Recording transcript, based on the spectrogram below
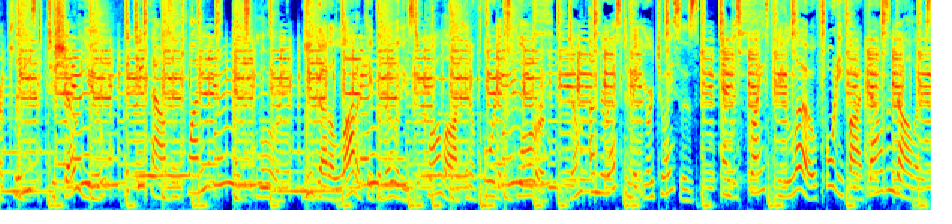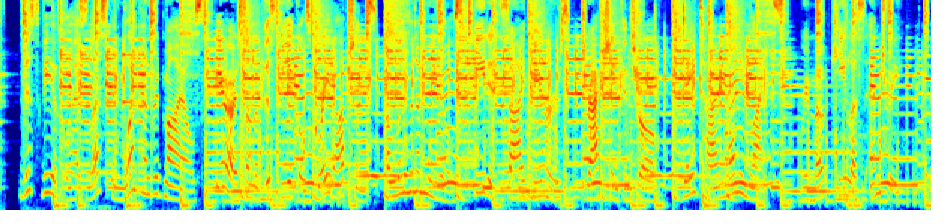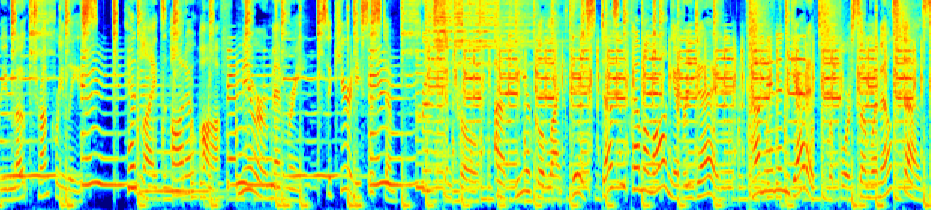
are pleased to show you the 2020 Explorer. You've got a lot of capabilities to call on in a Ford Explorer. Don't underestimate your choices and is priced below $45,000. This vehicle has less than 100 miles. Here are some of this vehicle's great options. Aluminum wheels, heated side mirrors, traction control, daytime running lights, remote keyless entry, remote trunk release, headlights auto off, mirror memory, security system, cruise control. A vehicle like this doesn't come along every day. Come in and get it before someone else does.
